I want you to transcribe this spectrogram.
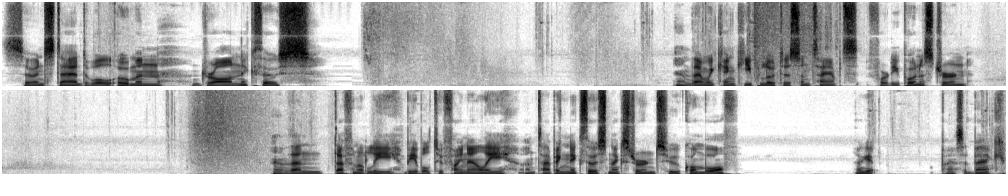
So instead we'll Omen, draw Nykthos. And then we can keep Lotus untapped for the opponent's turn. And then definitely be able to Finale untapping Nykthos next turn to combo off. Okay, pass it back.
